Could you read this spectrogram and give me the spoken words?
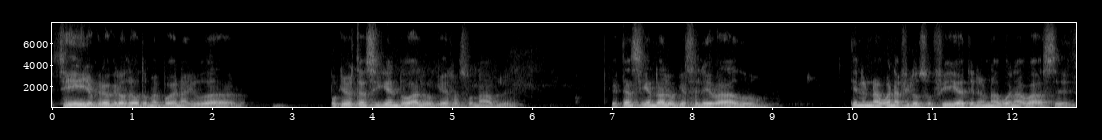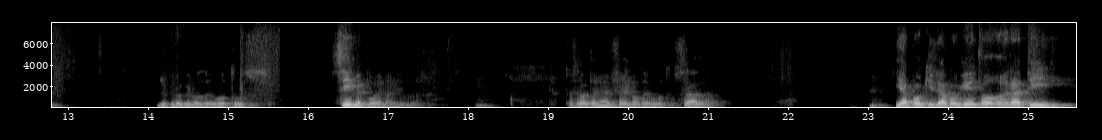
Sí, yo creo que los devotos me pueden ayudar, porque ellos están siguiendo algo que es razonable, están siguiendo algo que es elevado, tienen una buena filosofía, tienen una buena base. Yo creo que los devotos sí me pueden ayudar. Entonces va a tener fe los devotos, salga. Y a poquito a poquito, gratis,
